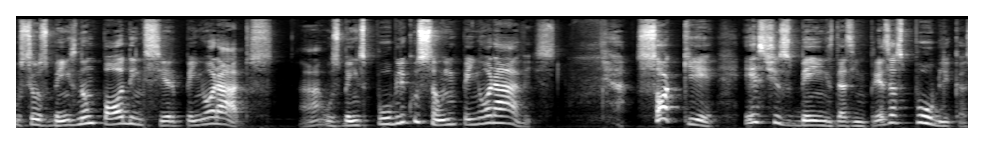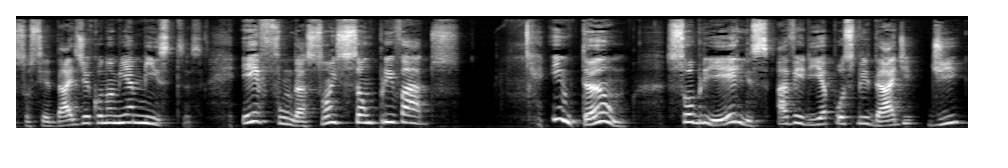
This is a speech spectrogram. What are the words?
os seus bens não podem ser penhorados. Tá? Os bens públicos são impenhoráveis. Só que estes bens das empresas públicas, sociedades de economia mistas e fundações são privados. Então, sobre eles haveria a possibilidade de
